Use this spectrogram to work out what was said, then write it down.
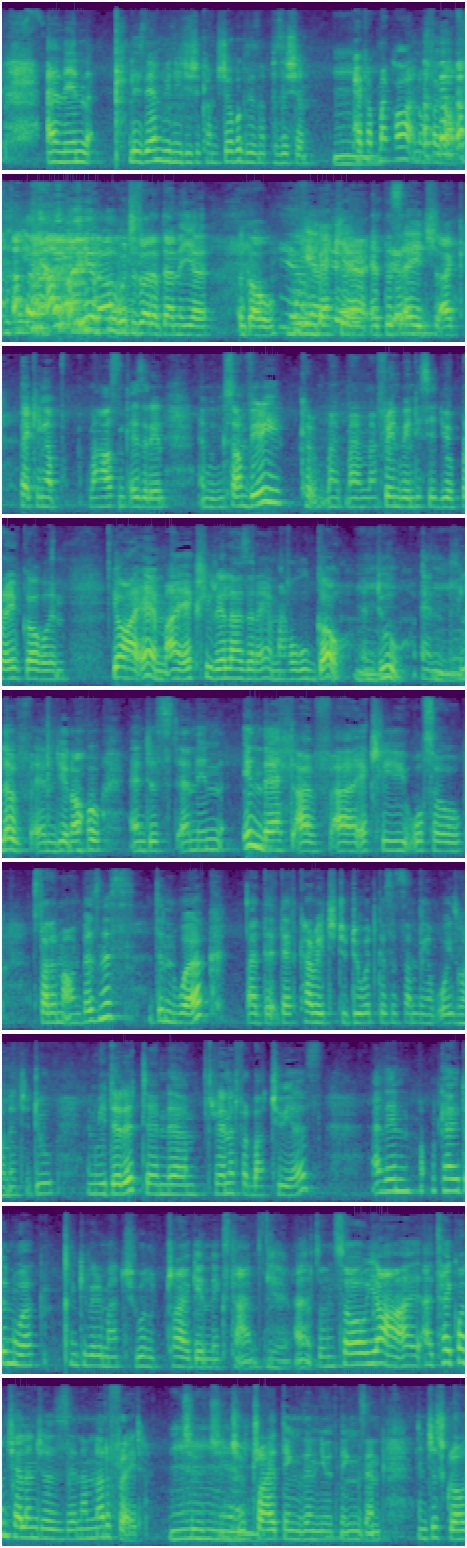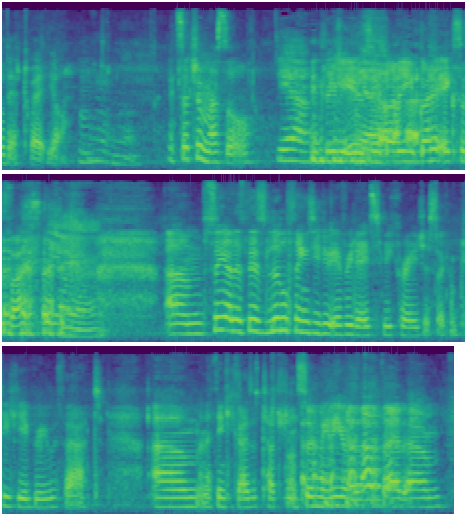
and then. Lizanne, we need you to come to Joburg. There's a position. Pack up my car and off I go. you know, which is what I've done a year ago, moving Yeah. back here at this age, like packing up my house in KZN and. So I'm very, my, my, my friend Wendy said, you're a brave girl. And yeah, I am. I actually realize that I am. I will go and do and live and, you know, and just, and in, in that, I've uh, actually also started my own business. It didn't work. But that, that courage to do it because it's something I've always wanted to do, and we did it and um, ran it for about two years, and then okay, it didn't work. Thank you very much. We'll try again next time. Yeah. And so, and so yeah, I, I take on challenges and I'm not afraid to, to, to try things and new things and, and just grow that way. Yeah. It's such a muscle. Yeah. It really is. You've got to, you've got to exercise. Yeah. Um, so yeah, there's, there's little things you do every day to be courageous. I completely agree with that, um, and I think you guys have touched on so many of them. But um,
